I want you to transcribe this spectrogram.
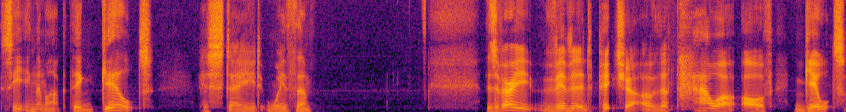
It's eating them up. The guilt has stayed with them. There's a very vivid picture of the power of guilt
